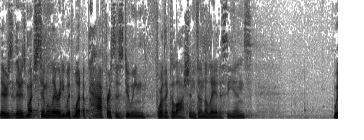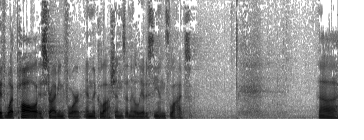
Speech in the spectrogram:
There's, there's much similarity with what Epaphras is doing for the Colossians and the Laodiceans with what Paul is striving for in the Colossians and the Laodiceans' lives. Uh,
